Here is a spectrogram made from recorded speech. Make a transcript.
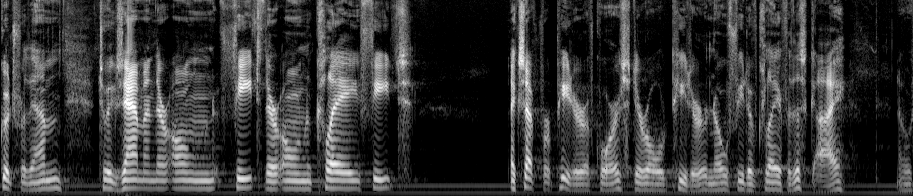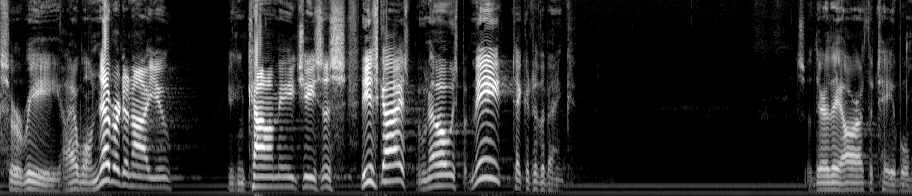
Good for them to examine their own feet, their own clay feet, except for Peter, of course, dear old Peter. No feet of clay for this guy. No, sirree. I will never deny you. You can count on me, Jesus. These guys, who knows, but me, take it to the bank. So there they are at the table.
